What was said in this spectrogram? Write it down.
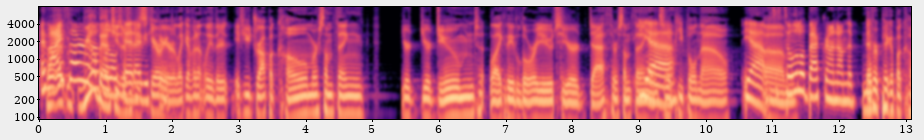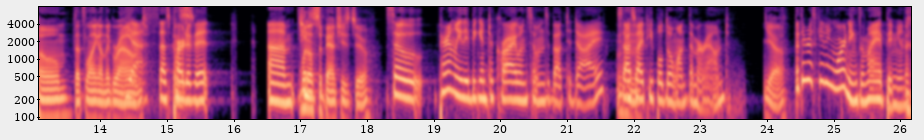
If I uh, saw her real I banshees kid, are I'd be scarier. scared. Like evidently, if you drop a comb or something, you're you're doomed. Like they lure you to your death or something. And Yeah. so people now Yeah, just a Um, little background on the never pick up a comb that's lying on the ground. Yes, that's part of it. Um, What else do banshees do? So apparently, they begin to cry when someone's about to die. So that's Mhm. why people don't want them around. Yeah. But they're just giving warnings, in my opinion.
